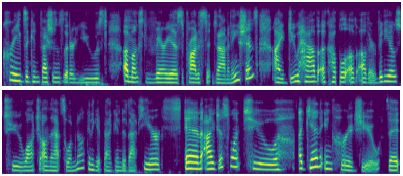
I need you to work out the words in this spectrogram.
creeds and confessions that are used amongst various Protestant denominations, I do have a couple of other videos to watch on that, so I'm not going to get back into that here. And I just want to again encourage you that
